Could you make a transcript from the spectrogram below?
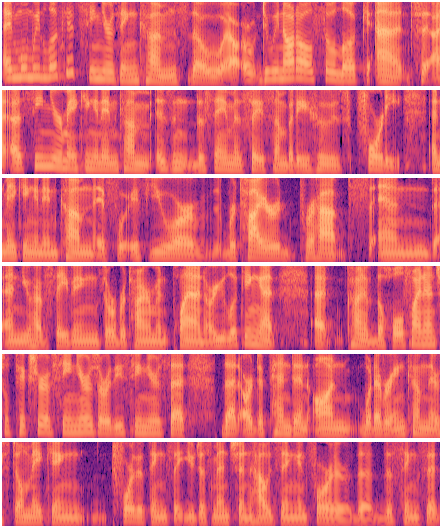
And when we look at seniors' incomes, though, do we not also look at uh, a senior making an income isn't the same as, say, somebody who's 40 and making an income? If if you are retired, perhaps, and and you have savings or retirement plan, are you looking at at kind of the whole financial picture of seniors, or are these seniors that that are dependent on whatever income they're still making for the things that you just mentioned, housing, and for the the things that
